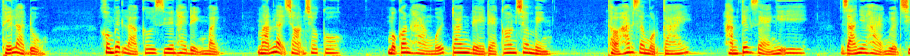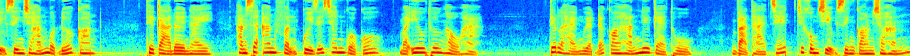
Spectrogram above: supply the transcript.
Thế là đủ. Không biết là cơ duyên hay định mệnh, Mà hắn lại chọn cho cô. Một con hàng mới toanh để đẻ con cho mình. Thở hắt ra một cái. Hắn tiếc rẻ nghĩ, Giá như Hải Nguyệt chịu sinh cho hắn một đứa con. Thì cả đời này, Hắn sẽ an phận quỳ dưới chân của cô Mà yêu thương hầu hạ. Tiếc là Hải Nguyệt đã coi hắn như kẻ thù Và thả chết chứ không chịu sinh con cho hắn.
